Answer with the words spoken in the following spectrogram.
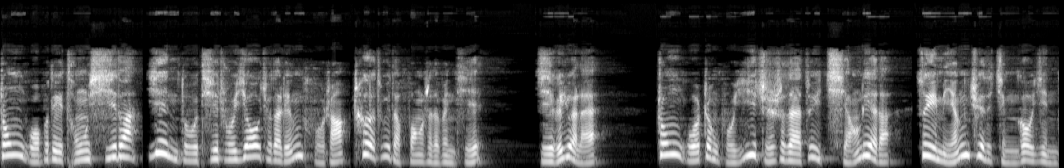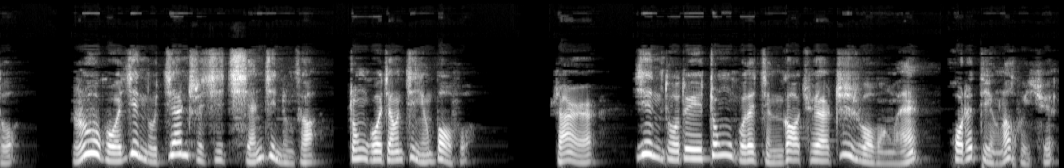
中国部队从西段印度提出要求的领土上撤退的方式的问题。几个月来，中国政府一直是在最强烈的、最明确的警告印度：如果印度坚持其前进政策，中国将进行报复。然而，印度对中国的警告却置若罔闻。或者顶了回去，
